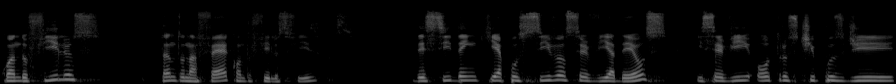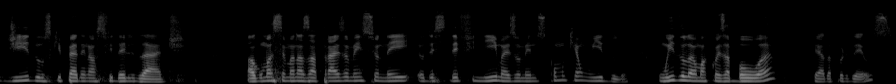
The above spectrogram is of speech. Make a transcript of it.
Quando filhos, tanto na fé quanto filhos físicos, decidem que é possível servir a Deus e servir outros tipos de, de ídolos que pedem nossa fidelidade. Algumas semanas atrás eu mencionei, eu defini mais ou menos como que é um ídolo. Um ídolo é uma coisa boa, criada por Deus,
